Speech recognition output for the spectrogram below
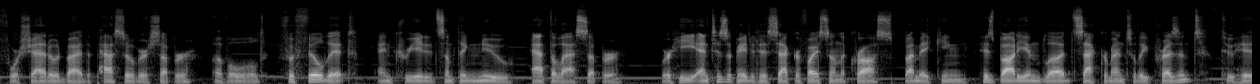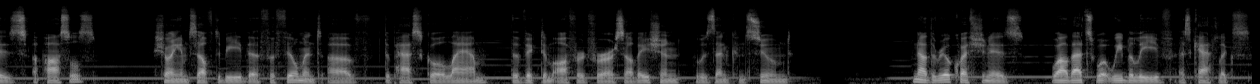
foreshadowed by the Passover supper of old, fulfilled it and created something new at the Last Supper, where he anticipated his sacrifice on the cross by making his body and blood sacramentally present to his apostles, showing himself to be the fulfillment of the paschal lamb, the victim offered for our salvation, who was then consumed. Now, the real question is while that's what we believe as Catholics,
